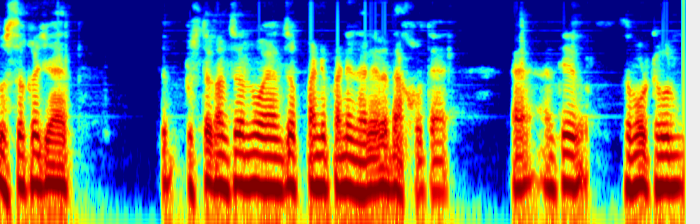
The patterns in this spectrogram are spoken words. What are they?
पुस्तकं जी आहेत पुस्तकांचं वह्यांचं पाणी पाणी झालेलं दाखवत आहेत. काय? आणि ते समोर ठेवून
